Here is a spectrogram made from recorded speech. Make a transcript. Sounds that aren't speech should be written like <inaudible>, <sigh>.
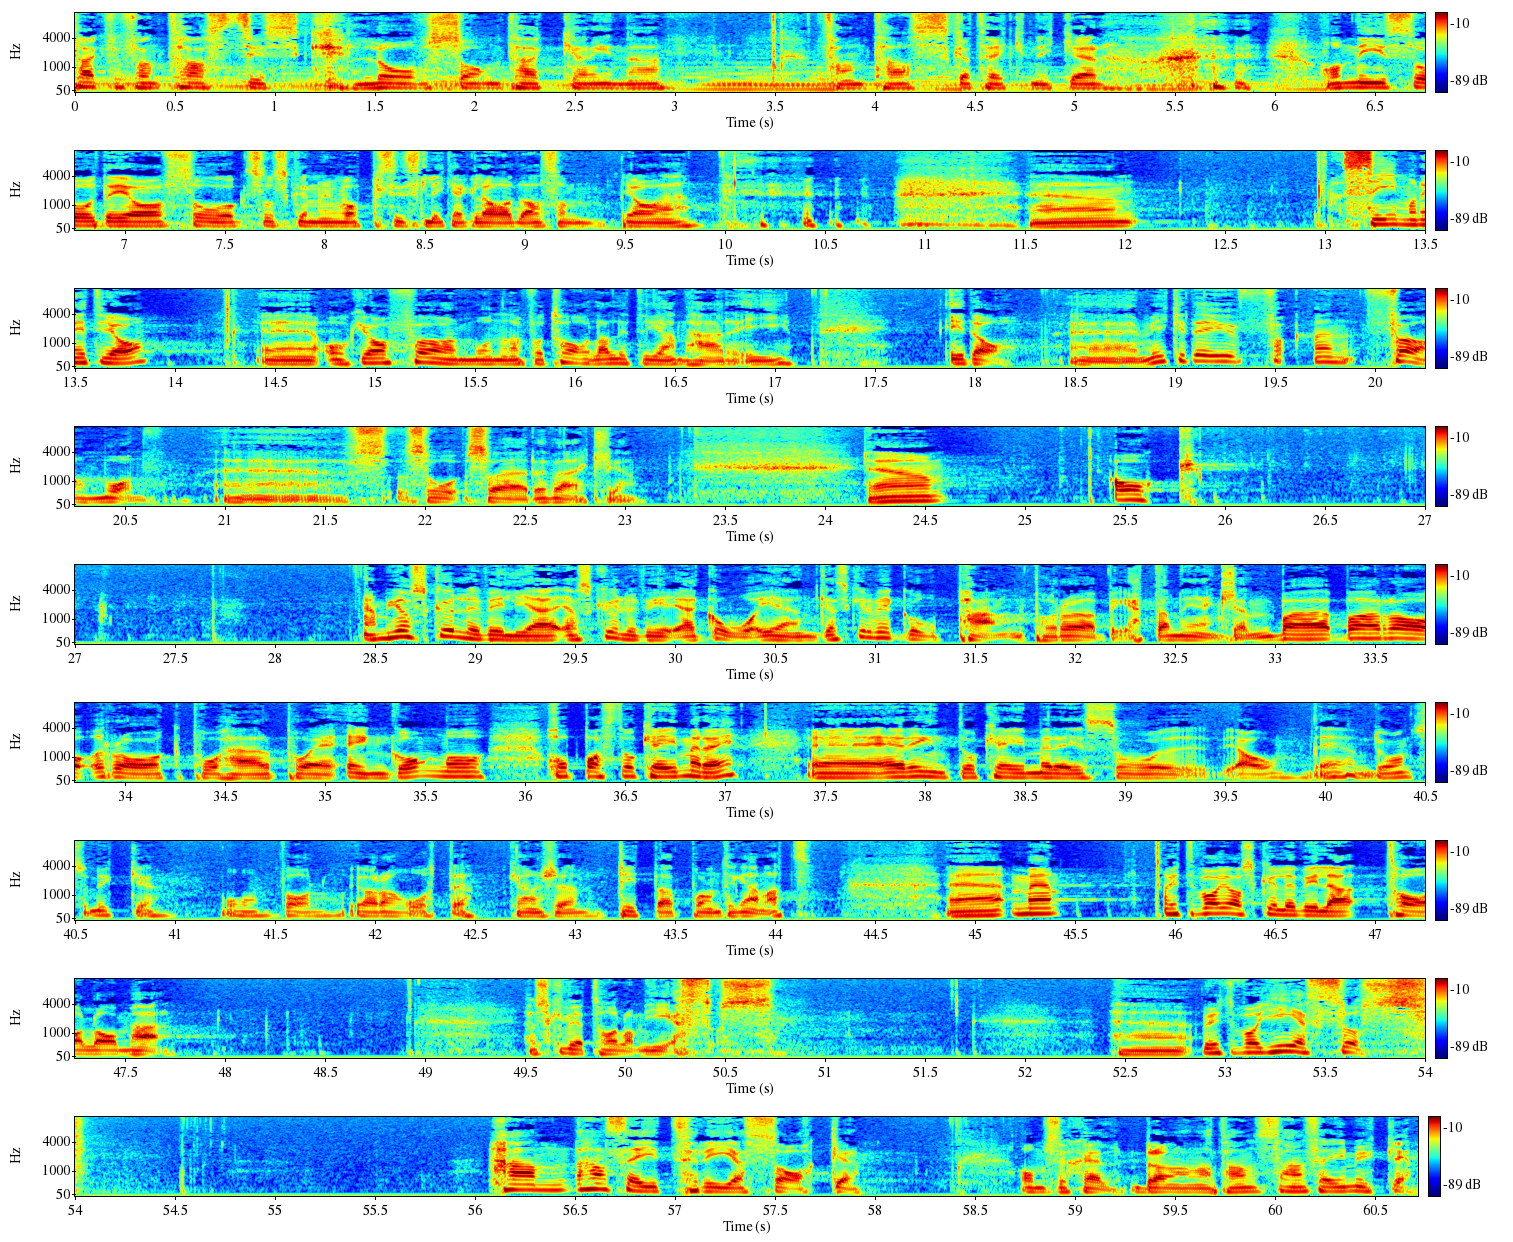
Tack för fantastisk lovsång. Tack Karina. Fantastiska tekniker. <laughs> Om ni såg det jag såg så skulle ni vara precis lika glada som jag är. <laughs> Ehm, Simon heter jag eh, och jag har förmånen att få tala lite grann här i, idag. Eh, vilket är ju en förmån. Eh, så, så är det verkligen. Ehm, och Ja, men jag, skulle vilja, jag skulle vilja gå igen. Jag skulle vilja gå pang på rödbetan egentligen. Bara, bara rak på här på en gång och hoppas det är okej okay med dig. Eh, är det inte okej okay med dig så ja, det, du har inte så mycket val att göra åt det. Kanske titta på någonting annat. Eh, men vet du vad jag skulle vilja tala om här? Jag skulle vilja tala om Jesus. Eh, vet du vad Jesus, han, han säger tre saker om sig själv. Bland annat. Han, han säger mycket.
